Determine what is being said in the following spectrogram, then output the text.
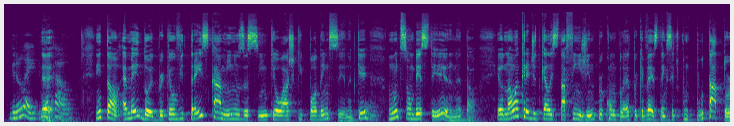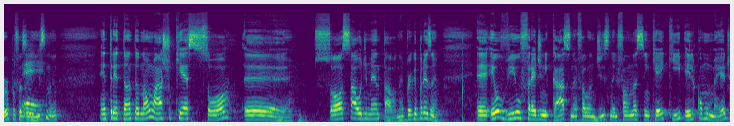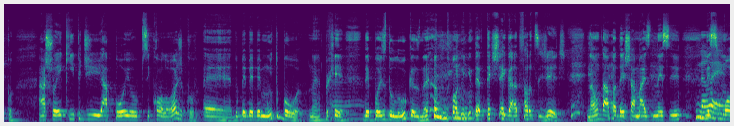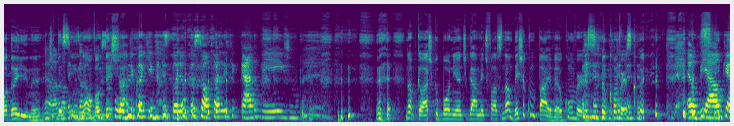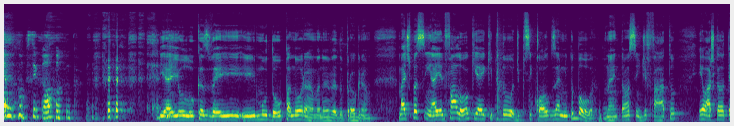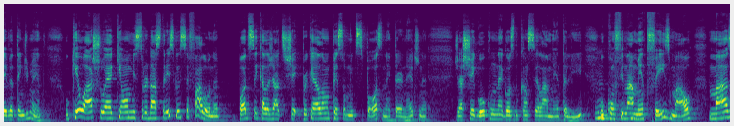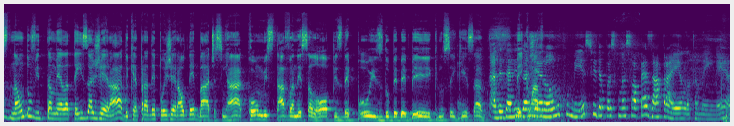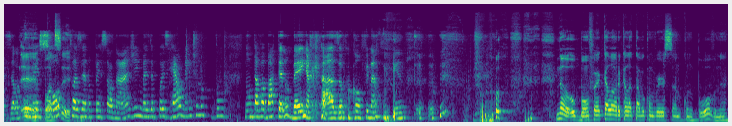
biruleibe, é. total. Então, é meio doido, porque eu vi três caminhos assim que eu acho que podem ser, né? Porque hum. muitos são besteira, né, tal. Eu não acredito que ela está fingindo por completo, porque, velho, você tem que ser tipo um puta ator pra fazer é. isso, né? Entretanto, eu não acho que é só é, só saúde mental, né? Porque, por exemplo, é, eu vi o Fred Nicasso, né, falando disso, né, ele falando assim que a equipe, ele como médico, achou a equipe de apoio psicológico é, do BBB muito boa, né? Porque ah. depois do Lucas, né? O Boninho deve ter chegado e falado assim, gente, não dá para deixar mais nesse, nesse é. modo aí, né? Não, tipo assim, um não, vamos deixar. público aqui para escolher um pessoal qualificado mesmo. Não, porque eu acho que o Boninho antigamente falava assim: não, deixa com o pai, velho, eu converso, eu converso com ele. É o Bial que era o psicólogo. e aí o Lucas veio e, e mudou o panorama, né, véio, do programa. Mas, tipo assim, aí ele falou que a equipe do, de psicólogos é muito boa, né? Então, assim, de fato, eu acho que ela teve atendimento. O que eu acho é que é uma mistura das três coisas que você falou, né? Pode ser que ela já. Che... Porque ela é uma pessoa muito exposta na internet, né? Já chegou com o negócio do cancelamento ali. Uhum. O confinamento fez mal, mas não duvido também ela ter exagerado, que é para depois gerar o debate, assim, ah, como está Vanessa Lopes depois do BBB, que não sei o é. que, sabe? Às vezes ela Meio exagerou uma... no começo e depois começou a pesar para ela também, né? Às vezes ela é, começou é, fazendo personagem, mas depois realmente não, não, não tava batendo bem a casa, o confinamento. Não, o bom foi aquela hora que ela tava conversando com o povo, né?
